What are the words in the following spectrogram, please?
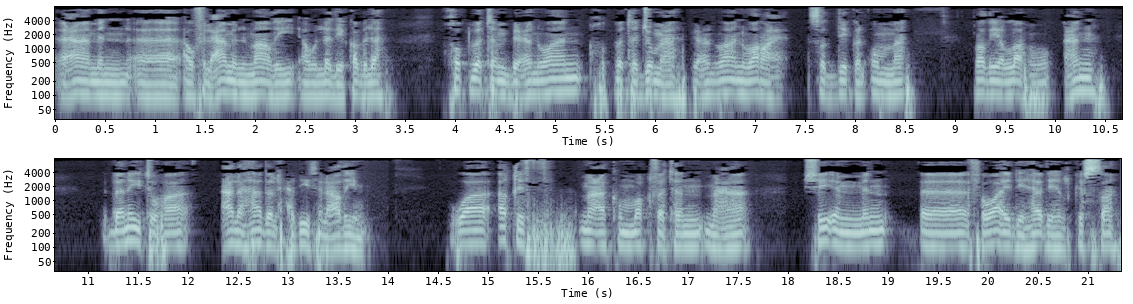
عام آه، أو في العام الماضي أو الذي قبله خطبة بعنوان خطبة جمعة بعنوان ورع صديق الأمة رضي الله عنه بنيتها على هذا الحديث العظيم. وأقف معكم وقفة مع شيء من آه، فوائد هذه القصة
